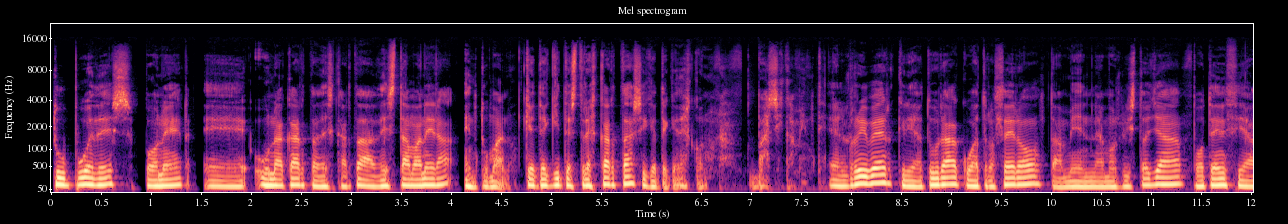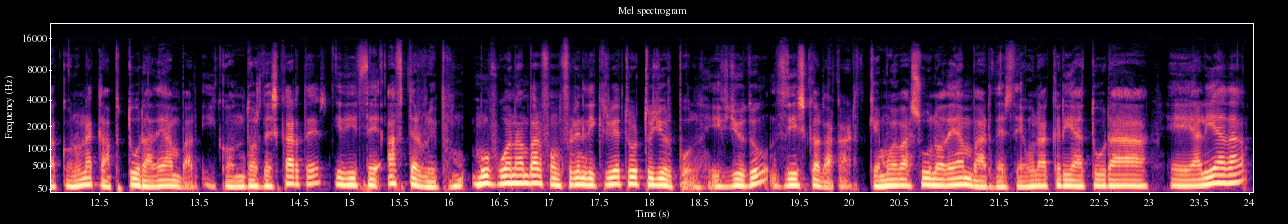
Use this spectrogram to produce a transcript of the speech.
tú puedes poner eh, una carta descartada de esta manera en tu mano. Que te quites tres cartas y que te quedes con una, básicamente. El River, criatura 4-0, también la hemos visto ya. Potencia con una captura de ámbar y con dos descartes. Y dice, after rip, move one ámbar from friendly creature to your pool. If you do, discard a card. Que muevas uno de ámbar desde una criatura eh, aliada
